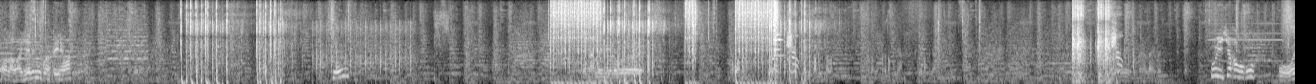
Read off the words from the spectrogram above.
โอ้หลังไอ้เฮียนี่มึงกวนตีนเนี่ยวะเดี๋ยวเดี๋ยวน้ำไม่มีแล้วเว้ยก็หัวมันยิงซ้ำยิงซ้ำมันมันมันก็ต้องขยันมันก็ต้องขยันนะเออมันไม่แรกเลยอุ้ยเชี่ยเข้าหัวกูโอ้ย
